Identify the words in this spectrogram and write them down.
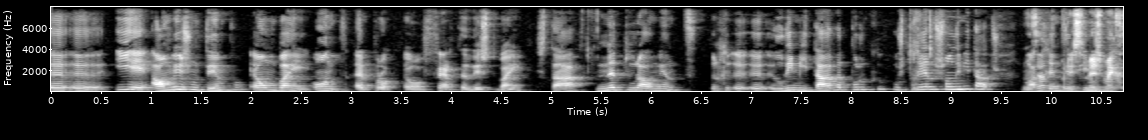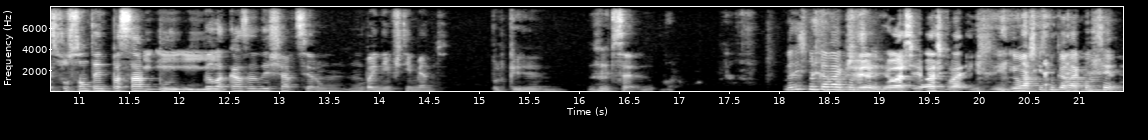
Uh, uh, e é, ao mesmo tempo é um bem onde a, pro, a oferta deste bem está naturalmente uh, limitada porque os terrenos são limitados. Não Exato, por isso mesmo é que a solução tem de passar e, por, e, pela casa deixar de ser um, um bem de investimento. Porque Mas isto nunca vai acontecer. Eu acho, eu acho que vai. Eu acho que isso nunca vai acontecer.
